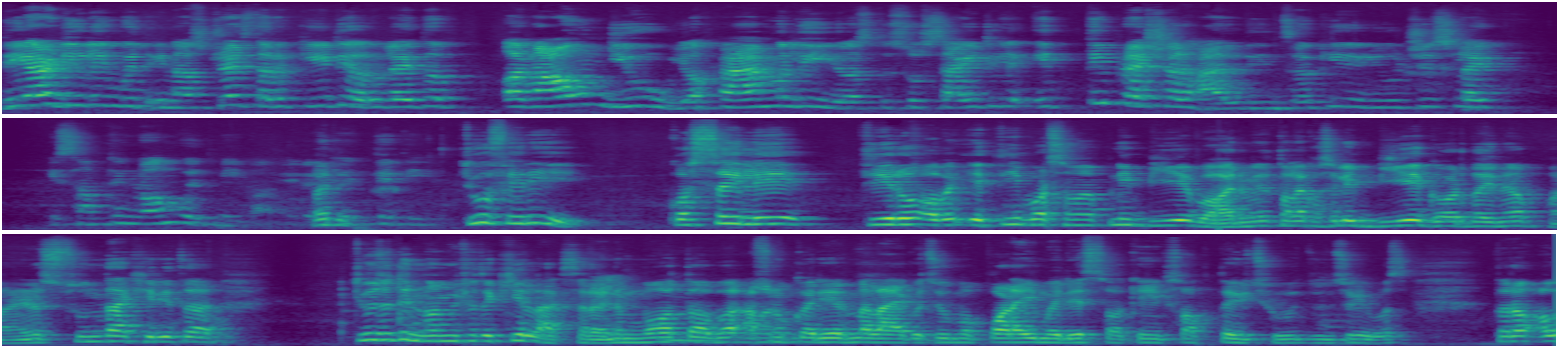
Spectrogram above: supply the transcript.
they are dealing with in stress तर केटीहरूलाई त अराउन्ड यु यर फ्यामिली सोसाइटीले यति प्रेसर हालिदिन्छ कि you just like is something wrong with me भनेर त्यो फेरि कसैले तेरो अब यति वर्षमा पनि बिहे भयो भने तँलाई कसैले बिहे गर्दैन भनेर सुन्दाखेरि त त्यो जति नमिठो त के लाग्छ र म त अब आफ्नो करियरमा लागेको छु म पढाइ मैले सके सक्दैछु जुन चाहिँ होस्। तर अब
